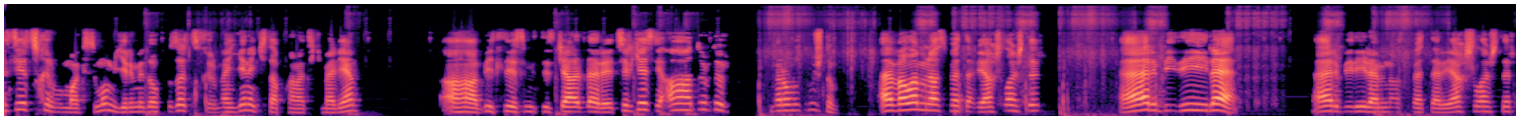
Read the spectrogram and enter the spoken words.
Neçəyə çıxır bu maksimum? 29-a çıxır. Mən yenə kitapxana tikməliyəm. Aha, Bitlis, Mitlis gəldilər. Çirkesi. Aa, dur dur. Mən unutmuşdum. Əvvəla münasibətləri yaxşılaşdır. Hər biri ilə hər biri ilə münasibətləri yaxşılaşdır.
